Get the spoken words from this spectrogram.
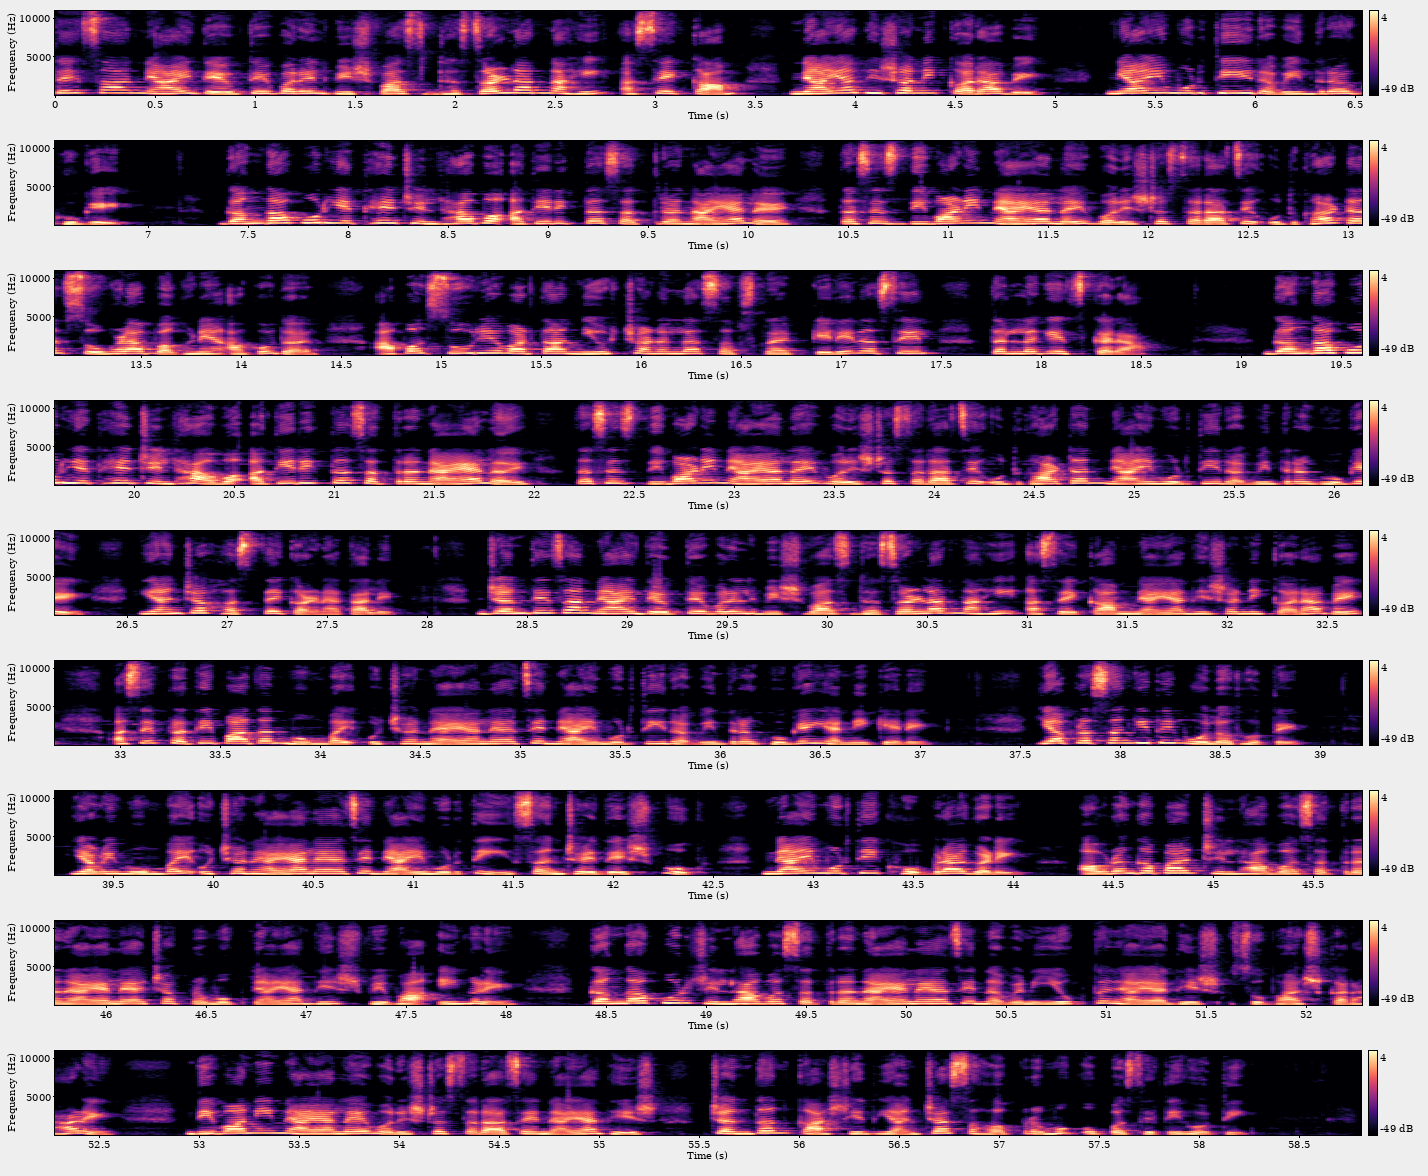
जनतेचा न्याय देवतेवरील विश्वास ढसळणार नाही असे काम न्यायाधीशांनी करावे. न्यायमूर्ती रवींद्र घुगे. गंगापूर येथे जिल्हा व अतिरिक्त सत्र न्यायालय तसेच दिवाणी न्यायालय वरिष्ठ स्तराचे उद्घाटन सोहळा बघण्याअगोदर आपण सूर्यवार्ता न्यूज चॅनलला सबस्क्राईब केले नसेल तर लगेच करा. गंगापूर येथे जिल्हा व अतिरिक्त सत्र न्यायालय तसेच दिवाणी न्यायालय वरिष्ठ स्तराचे उद्घाटन न्यायमूर्ती रवींद्र घुगे यांच्या हस्ते करण्यात आले. जनतेचा न्याय देवतेवरील विश्वास ढसळणार नाही असे काम न्यायाधीशांनी करावे असे प्रतिपादन मुंबई उच्च न्यायालयाचे न्यायमूर्ती रवींद्र घुगे यांनी केले. या प्रसंगी ते बोलत होते. यावेळी मुंबई उच्च न्यायालयाचे न्यायमूर्ती संजय देशमुख न्यायमूर्ती खोब्रागडे औरंगाबाद जिल्हा व सत्र न्यायालयाच्या प्रमुख न्यायाधीश विभा इंगळे गंगापूर जिल्हा व सत्र न्यायालयाचे नवनियुक्त न्यायाधीश सुभाष कराळे दिवाणी न्यायालय वरिष्ठ स्तराचे न्यायाधीश चंदन काशीद यांच्यासह प्रमुख उपस्थिती होती.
